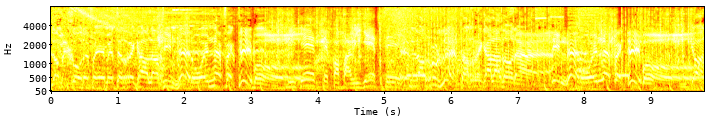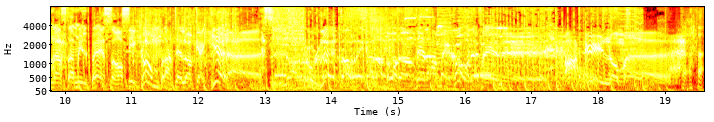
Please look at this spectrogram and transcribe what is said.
La mejor FM te regala dinero en efectivo. Billete, papá, billete. En la ruleta regaladora. Dinero en efectivo. Gana hasta mil pesos y cómprate lo que quieras. La ruleta regaladora de la mejor FM. Aquí nomás.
